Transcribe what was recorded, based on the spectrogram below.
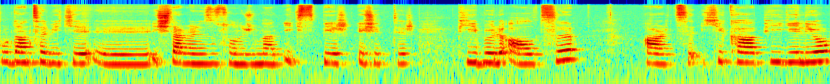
Buradan tabii ki e, işlemlerinizin sonucundan x1 eşittir. Pi bölü 6 artı 2k pi geliyor.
